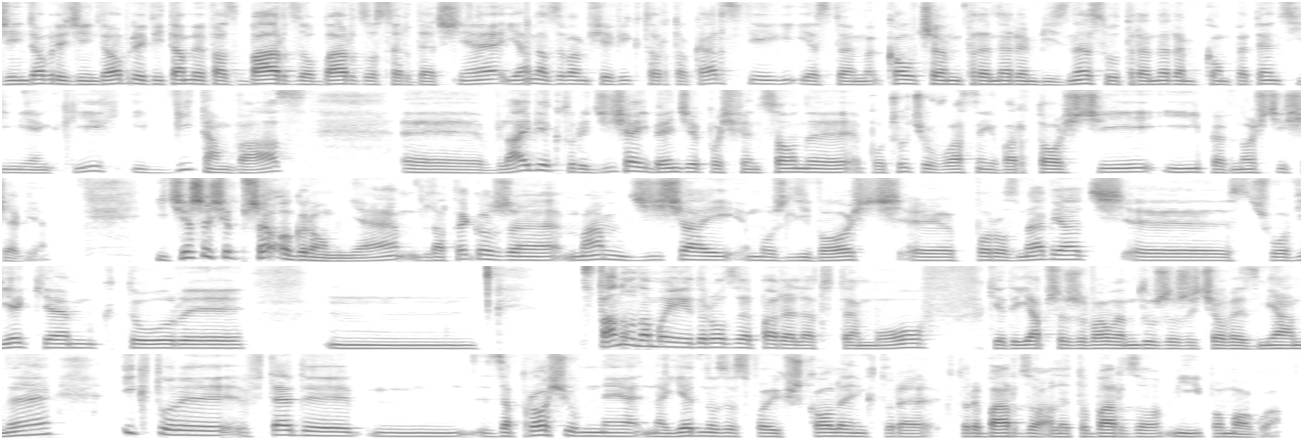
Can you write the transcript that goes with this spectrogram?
Dzień dobry, dzień dobry. Witamy Was bardzo, bardzo serdecznie. Ja nazywam się Wiktor Tokarski, jestem coachem, trenerem biznesu, trenerem kompetencji miękkich i witam Was e, w live, który dzisiaj będzie poświęcony poczuciu własnej wartości i pewności siebie. I cieszę się przeogromnie, dlatego że mam dzisiaj możliwość e, porozmawiać e, z człowiekiem, który. Mm, stanął na mojej drodze parę lat temu, kiedy ja przeżywałem duże życiowe zmiany i który wtedy mm, zaprosił mnie na jedno ze swoich szkoleń, które, które bardzo, ale to bardzo mi pomogło.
